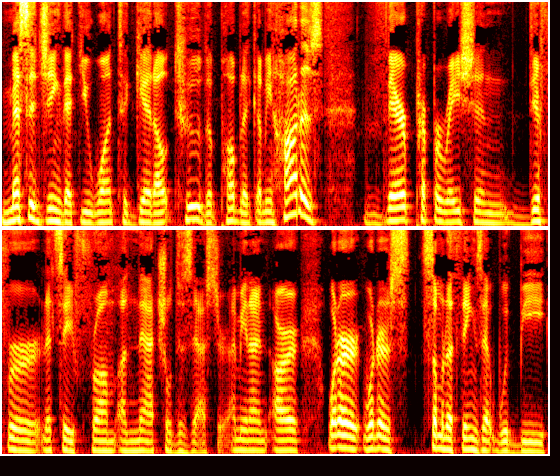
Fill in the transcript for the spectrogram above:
messaging that you want to get out to the public, I mean, how does their preparation differ, let's say, from a natural disaster? I mean, are what are what are some of the things that would be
